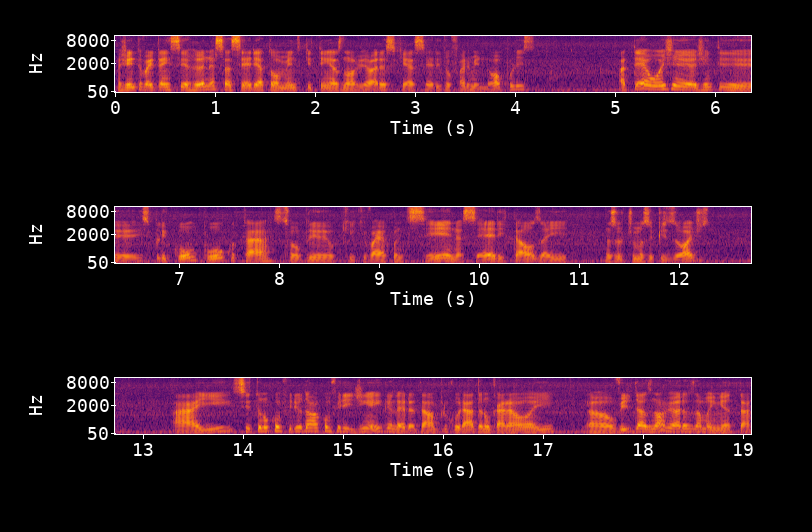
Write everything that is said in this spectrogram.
a gente vai estar tá encerrando essa série atualmente que tem às 9 horas, que é a série do Farminópolis. Até hoje a gente explicou um pouco, tá? Sobre o que, que vai acontecer na série e tal, aí nos últimos episódios. Aí, se tu não conferiu, dá uma conferidinha aí, galera. Dá uma procurada no canal aí. Uh, o vídeo das 9 horas da manhã, tá?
